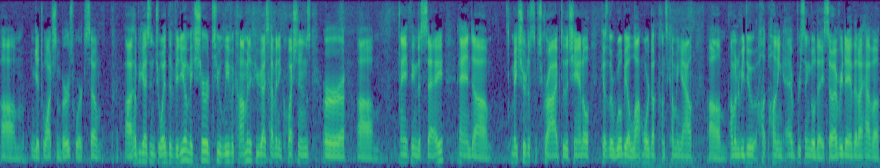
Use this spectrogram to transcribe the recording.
um, and get to watch some birds work. So. I hope you guys enjoyed the video. Make sure to leave a comment if you guys have any questions or um, anything to say. And um, make sure to subscribe to the channel because there will be a lot more duck hunts coming out. Um, I'm going to be doing hunting every single day, so every day that I have a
